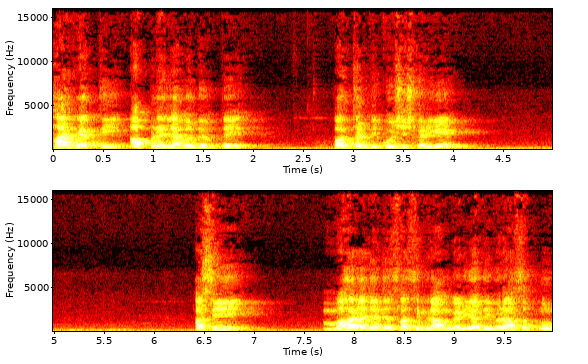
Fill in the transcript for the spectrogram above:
ਹਰ ਵਿਅਕਤੀ ਆਪਣੇ ਲੈਵਲ ਦੇ ਉੱਤੇ ਪਹੁੰਚਣ ਦੀ ਕੋਸ਼ਿਸ਼ ਕਰੀਏ। ਅਸੀਂ ਮਹਾਰਾਜਾ ਜੱਸਾ ਸਿੰਘ ਰਾਮਗੜੀਆ ਦੀ ਵਿਰਾਸਤ ਨੂੰ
